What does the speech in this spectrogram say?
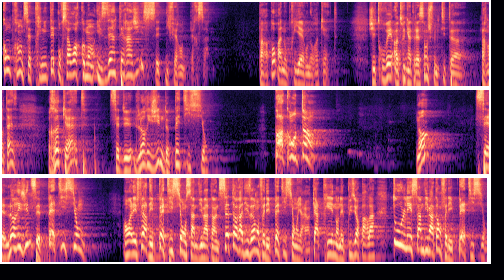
comprendre cette Trinité pour savoir comment ils interagissent, ces différentes personnes, par rapport à nos prières ou nos requêtes. J'ai trouvé un truc intéressant, je fais une petite euh, parenthèse. Requête, c'est de l'origine de pétition. Pas content Non? C'est l'origine, c'est pétition. On va aller faire des pétitions samedi matin. De 7h à 10h, on fait des pétitions. Il y a un Catherine, on est plusieurs par là. Tous les samedis matins, on fait des pétitions.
